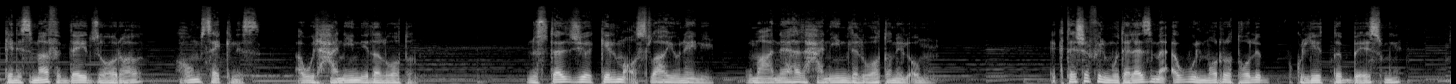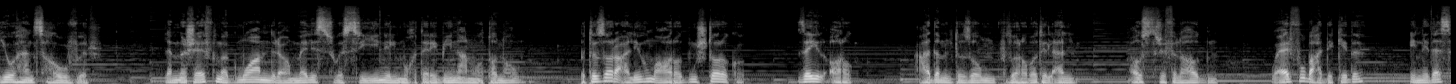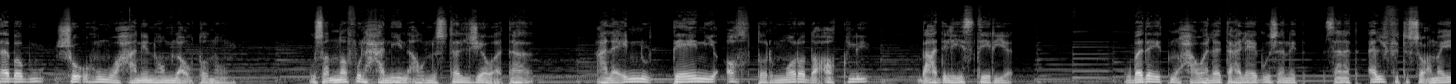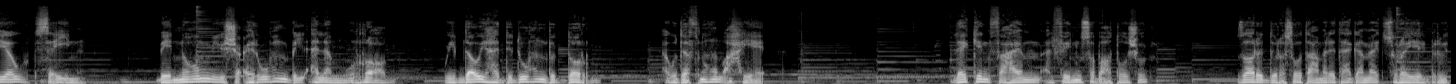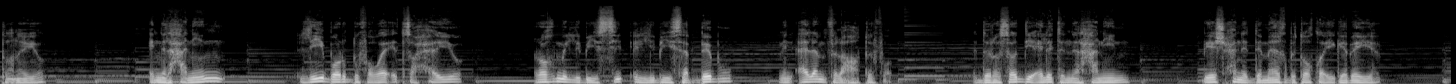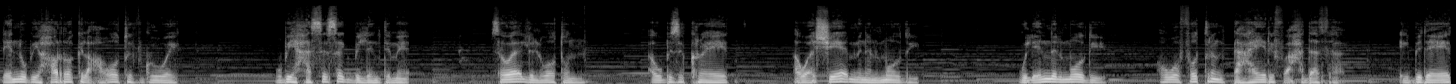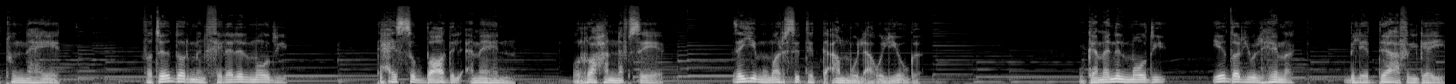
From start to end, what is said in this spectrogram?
كان اسمها في بداية ظهورها homesickness أو الحنين إلى الوطن. نوستالجيا كلمة أصلها يوناني ومعناها الحنين للوطن الأم. اكتشف المتلازمة أول مرة طالب في كلية طب اسمه يوهانس هوفر لما شاف مجموعة من العمال السويسريين المغتربين عن وطنهم بتظهر عليهم أعراض مشتركة زي الأرق عدم انتظام في ضربات القلب عسر في الهضم وعرفوا بعد كده إن ده سببه شوقهم وحنينهم لأوطانهم. وصنفوا الحنين أو النوستالجيا وقتها على إنه تاني أخطر مرض عقلي بعد الهستيريا. وبدأت محاولات علاجه سنة سنة 1990 بإنهم يشعروهم بالألم والرعب ويبدأوا يهددوهم بالضرب. أو دفنهم أحياء. لكن في عام 2017 ظهرت دراسات عملتها جامعة سوريا البريطانية إن الحنين ليه برضه فوائد صحية رغم اللي, بيسي... اللي بيسببه من ألم في العاطفة. الدراسات دي قالت إن الحنين بيشحن الدماغ بطاقة إيجابية لأنه بيحرك العواطف جواك وبيحسسك بالانتماء سواء للوطن أو بذكريات أو أشياء من الماضي ولأن الماضي هو فترة أنت عارف أحداثها البدايات والنهايات. فتقدر من خلال الماضي تحس ببعض الأمان والراحة النفسية زي ممارسة التأمل أو اليوجا. وكمان الماضي يقدر يلهمك بالإبداع في الجاي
